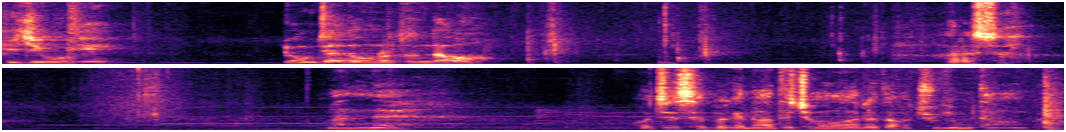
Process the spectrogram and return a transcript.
귀지고기 용자동으로 둔다고? 알았어. 맞네. 어제 새벽에 나한테 전화하려다가 죽임 당한 거야.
